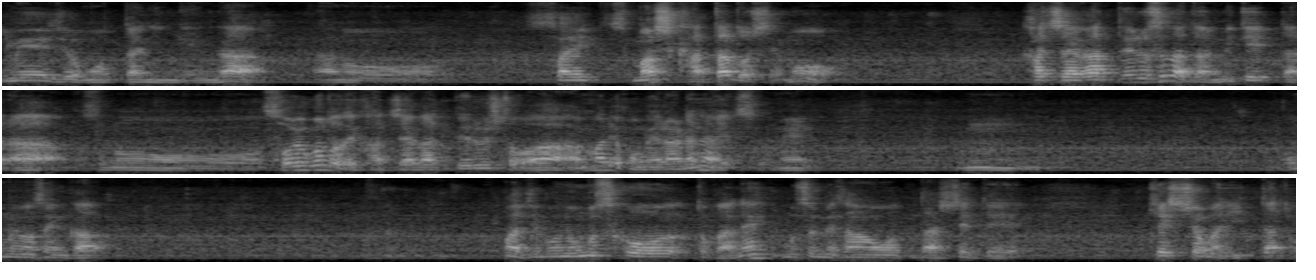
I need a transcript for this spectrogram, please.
イメージを持った人間があのもし勝ったとしても勝ち上がってる姿を見ていったらそのそういうことで勝ち上がってる人はあんまり褒められないですよね。うん。思いませんか？まあ、自分の息子とかね娘さんを出してて決勝まで行ったと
